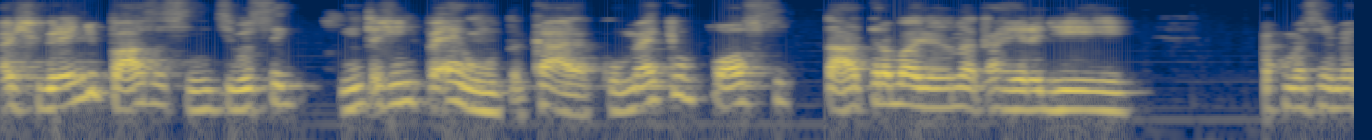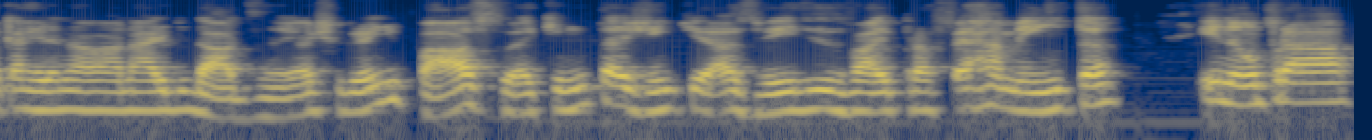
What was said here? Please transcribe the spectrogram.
Acho que o grande passo, assim, se você. Muita gente pergunta, cara, como é que eu posso estar tá trabalhando na carreira de. Tá começando minha carreira na, na, área de dados, né? Eu acho que o grande passo é que muita gente, às vezes, vai para ferramenta e não para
